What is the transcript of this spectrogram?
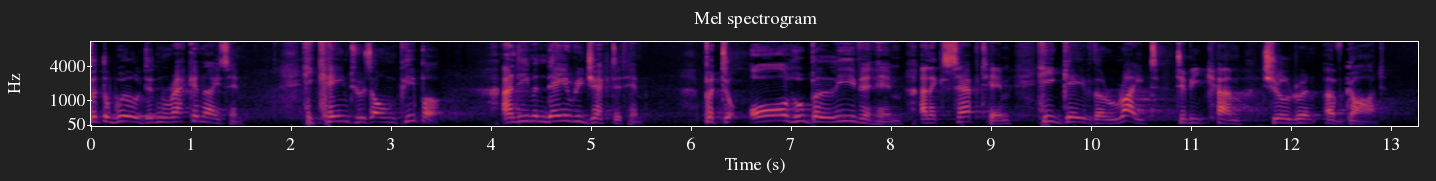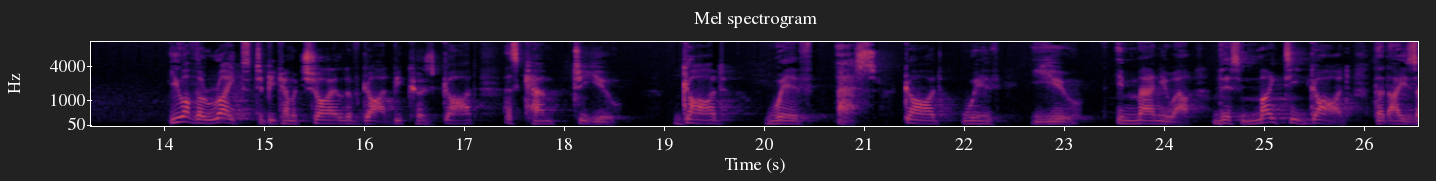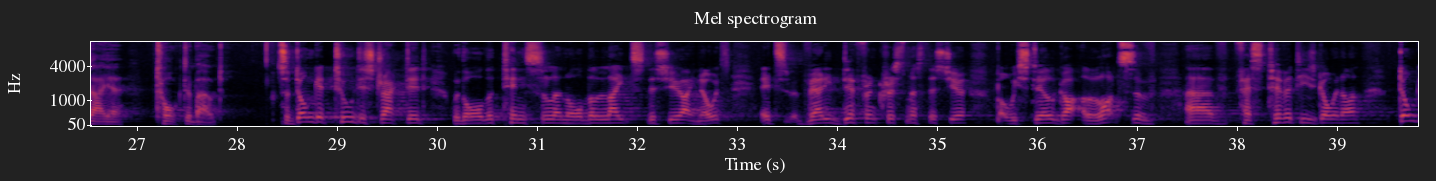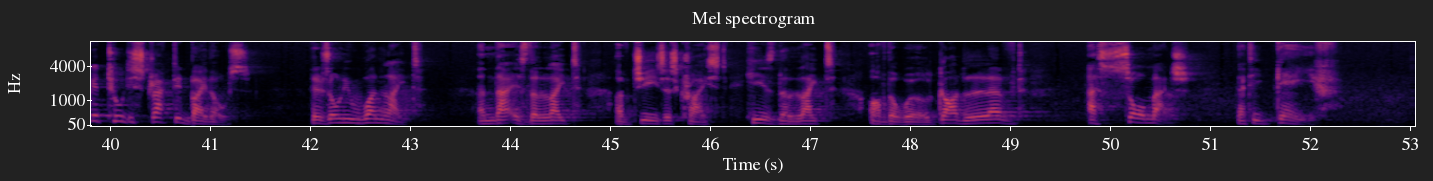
but the world didn't recognize him. He came to his own people, and even they rejected him. But to all who believe in him and accept him, he gave the right to become children of God. You have the right to become a child of God because God has come to you. God with us. God with you. Emmanuel, this mighty God that Isaiah talked about. So don't get too distracted with all the tinsel and all the lights this year. I know it's it's very different Christmas this year, but we still got lots of uh, festivities going on. Don't get too distracted by those. There's only one light, and that is the light of Jesus Christ. He is the light of the world. God loved us so much that He gave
